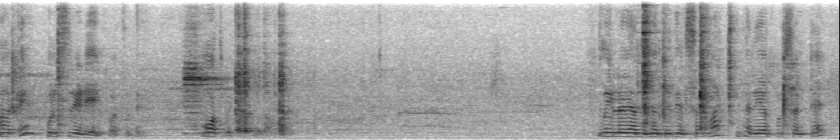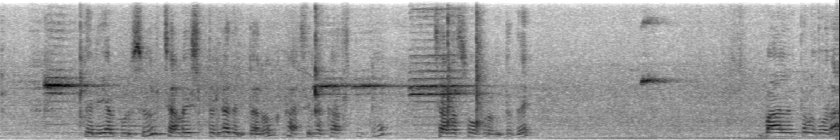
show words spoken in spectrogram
మనకి పులుసు రెడీ అయిపోతుంది. మూత పెట్టుకుందాం. మీలో ఎంతమంది తెలుసమ్మా? ధనియాల పులుసు అంటే ధనియాల పులుసు చాలా ఇష్టంగా తింటారు. కాశీలో కాసుకుంటే చాలా సూపర్ ఉంటుంది. బాలింతలు కూడా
